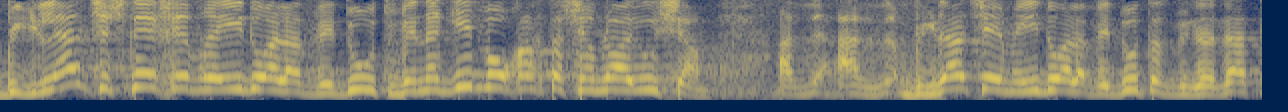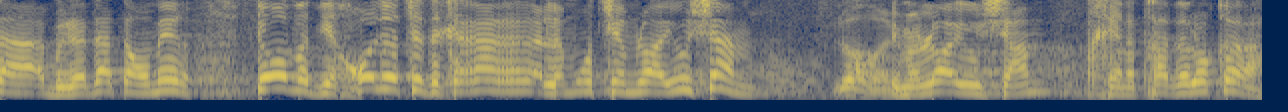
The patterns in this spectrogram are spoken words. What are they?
בגלל ששני חבר'ה העידו על אבדות, ונגיד והוכחת שהם לא היו שם, אז, אז בגלל שהם העידו על אבדות, אז בגלל זה, אתה, בגלל זה אתה אומר, טוב, אז יכול להיות שזה קרה למרות שהם לא היו שם? לא, אבל... אם הם לא היו שם, מבחינתך זה לא קרה.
